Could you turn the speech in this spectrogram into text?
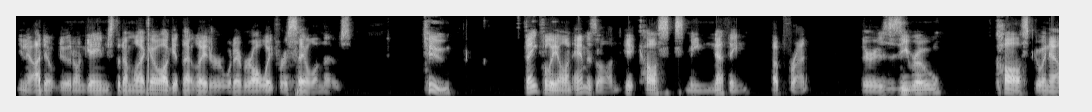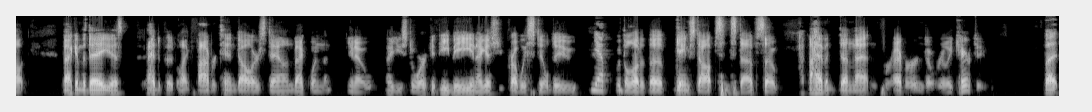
You know, I don't do it on games that I'm like, oh, I'll get that later or whatever. I'll wait for a sale on those. Two, thankfully on Amazon, it costs me nothing up front. There is zero cost going out. Back in the day, yes, I had to put like five or ten dollars down back when you know I used to work at EB, and I guess you probably still do. Yep. With a lot of the Game Stops and stuff, so I haven't done that in forever and don't really care to. But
